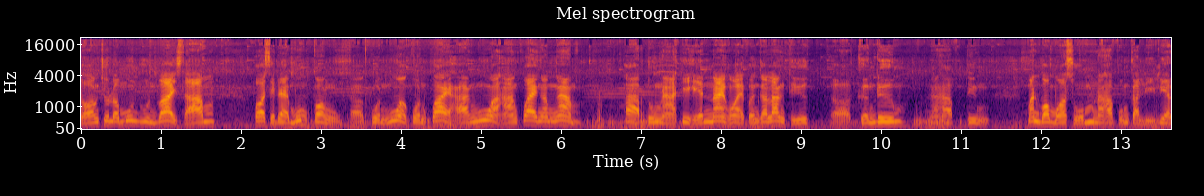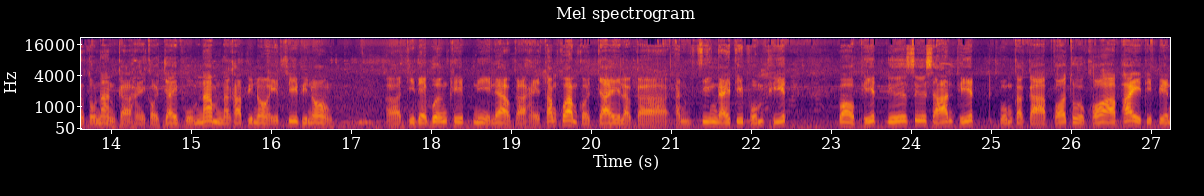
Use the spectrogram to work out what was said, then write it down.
สองชุลมุนวุ่นวายสามพอเสร็จได้มุมกล้องเอ่อก้นงัวก้นควายหางงัวหางควายงามๆภาพตรงหน้าที่เห็นนายห้อยเพิ่นกำลังถือเครื่องดื่มนะครับซึ่งมันบ่เหมาะสมนะครับ ผมก็หลีกเลี่ยงตรงนั้นก็ให้เข้าใจผมนํนะครับ พี่น้องเอฟซีพี่น้อง ที่ได้เบิ่งคลิปนี้แล้วก็ให้ทำความเข้าใจแล้วก็อันสิ่งใดที่ผมผิดว่าผิดหรือสื่อสารผิด ผมกกราบขอโทษขออภัยที่เป็น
